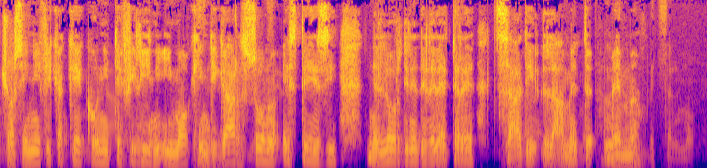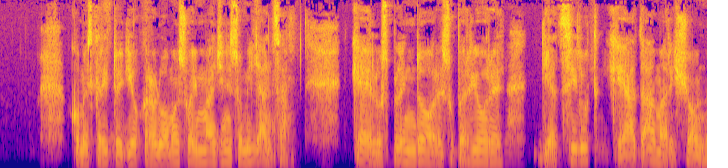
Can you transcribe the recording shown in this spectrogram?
Ciò significa che con i tefilin i mochin di Gar sono estesi nell'ordine delle lettere Tzadi, Lamed, Mem. Come è scritto, Dio creò l'uomo a sua immagine e somiglianza che è lo splendore superiore di Azilut che Adam Arishon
